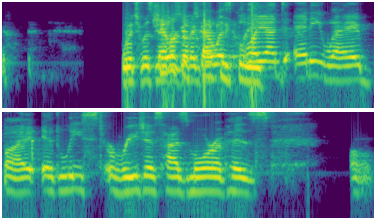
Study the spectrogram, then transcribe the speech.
Which was She never going to go as planned anyway, but at least Regis has more of his, um,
